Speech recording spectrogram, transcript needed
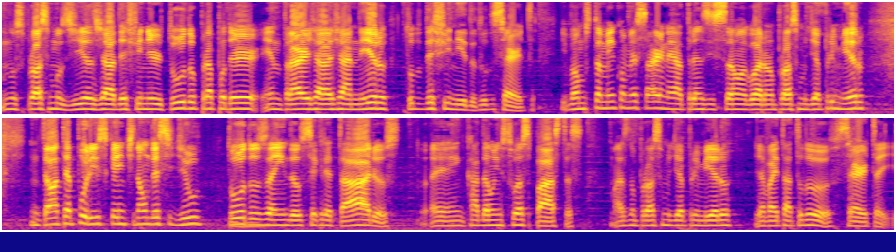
nos próximos dias já definir tudo para poder entrar já janeiro, tudo definido, tudo certo. E vamos também começar né, a transição agora no próximo dia primeiro. Então, até por isso que a gente não decidiu todos ainda os secretários, é, em cada um em suas pastas. Mas no próximo dia primeiro já vai estar tá tudo certo aí.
